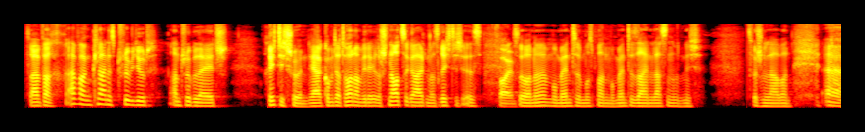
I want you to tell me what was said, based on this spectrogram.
So einfach, einfach ein kleines Tribute an Triple H. Richtig schön. Ja, Kommentatoren haben wieder ihre Schnauze gehalten, was richtig ist. Voll. So, ne? Momente muss man Momente sein lassen und nicht zwischenlabern. Äh,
